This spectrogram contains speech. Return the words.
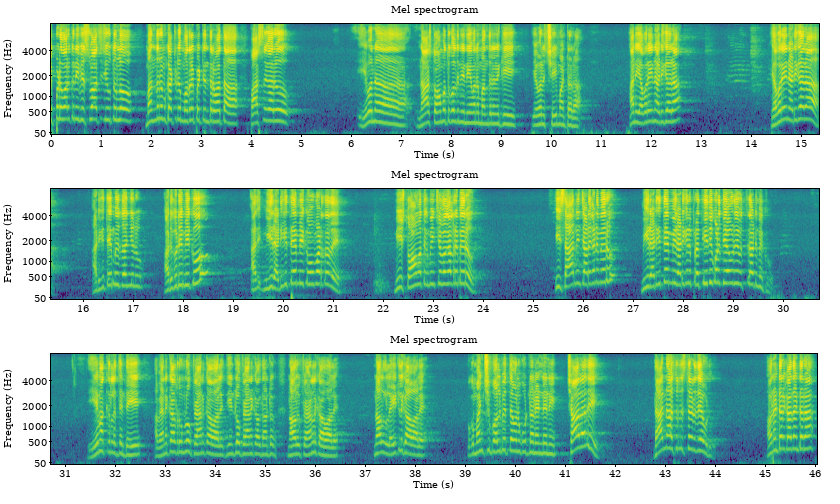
ఇప్పటి వరకు నీ విశ్వాస జీవితంలో మందిరం కట్టడం మొదలుపెట్టిన తర్వాత పాస్టర్ గారు ఏమైనా నా స్తోమత కొలది నేను ఏమైనా మందిరానికి ఏమైనా చేయమంటారా? అని ఎవరైనా అడిగారా? ఎవరైనా అడిగారా? అడిగితే మీరు ధన్యులు. అడుగుడి మీకు అది మీరు అడిగితే మీకు ఇవ్వబడుతుంది. మీ స్తోమతకు మించి ఇవ్వగలరు మీరు. ఈసారి నుంచి అడగండి మీరు. మీరు అడిగితే మీరు అడిగిన ప్రతిదీ కూడా దేవుడు ఇస్తాడు మీకు. ఏమక్కర్లేదండి ఆ వెనకాల రూమ్లో ఫ్యాన్ కావాలి దీంట్లో ఫ్యాన్ కావాలి దాంట్లో నాలుగు ఫ్యాన్లు కావాలి నాలుగు లైట్లు కావాలి. ఒక మంచి బల్బు ఇస్తామనుకుంటున్నానండి అని చాలాది. దాన్ని ఆశ్రదిస్తాడు దేవుడు. అవునంటారు కాదంటారా?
